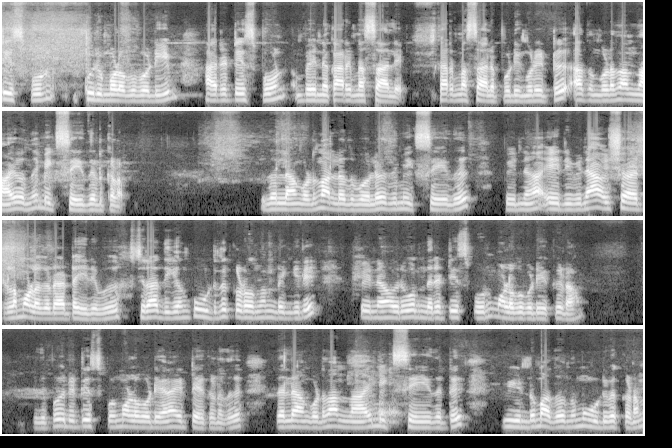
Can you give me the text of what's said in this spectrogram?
ടീസ്പൂൺ കുരുമുളക് പൊടിയും അര ടീസ്പൂൺ പിന്നെ കറി മസാല കറി മസാലപ്പൊടിയും കൂടി ഇട്ട് അതും കൂടെ നന്നായി ഒന്ന് മിക്സ് ചെയ്തെടുക്കണം. ഇതെല്ലാം കൂടെ നല്ലതുപോലെ ഇത് മിക്സ് ചെയ്ത് പിന്നെ എരിവിന് ആവശ്യമായിട്ടുള്ള മുളകിടാട്ട. എരിവ് ഇച്ചിരി അധികം കൂടി നിൽക്കണമെന്നുണ്ടെങ്കിൽ പിന്നെ ഒരു ഒന്നര ടീസ്പൂൺ മുളക് പൊടിയൊക്കെ ഇടാം. ഇതിപ്പോൾ ഒരു ടീസ്പൂൺ മുളക് പൊടിയാണ് ഇട്ടേക്കണത്. ഇതെല്ലാം കൂടെ നന്നായി മിക്സ് ചെയ്തിട്ട് വീണ്ടും അതൊന്ന് മൂടി വെക്കണം.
